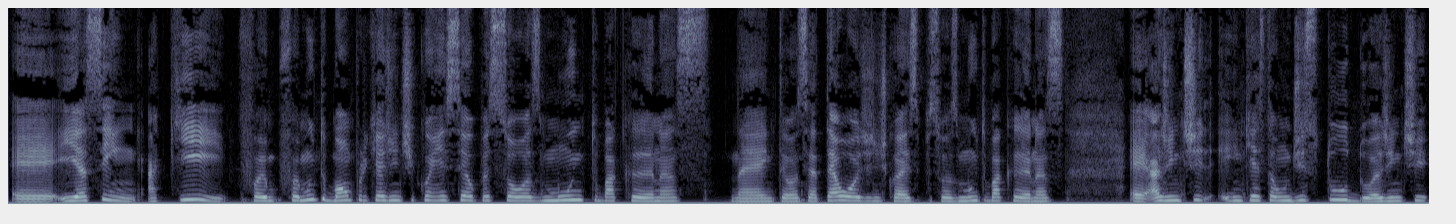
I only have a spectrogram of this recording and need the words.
É, e assim, aqui foi, foi muito bom porque a gente conheceu pessoas muito bacanas, né? Então, assim, até hoje a gente conhece pessoas muito bacanas. É, a gente, em questão de estudo, a gente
